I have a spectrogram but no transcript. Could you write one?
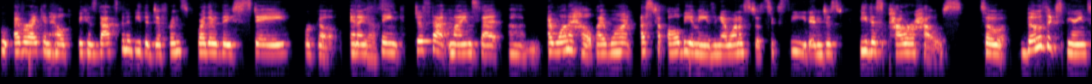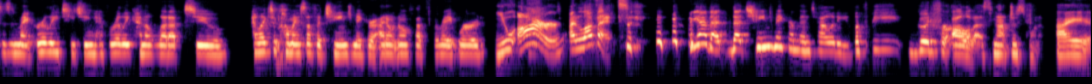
whoever I can help because that's going to be the difference whether they stay or go. And I yes. think just that mindset um, I want to help. I want us to all be amazing. I want us to succeed and just be this powerhouse. So, those experiences in my early teaching have really kind of led up to I like to call myself a change maker. I don't know if that's the right word. You are. I love it. yeah, that that change maker mentality. Let's be good for all of us, not just one of us. I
